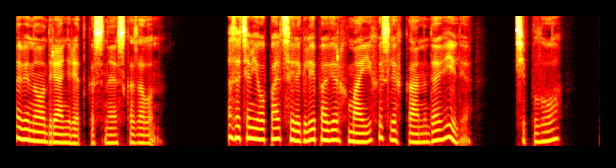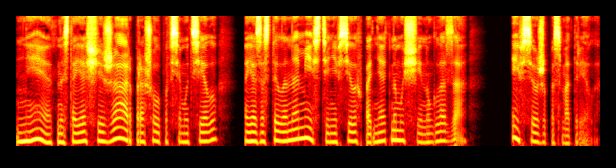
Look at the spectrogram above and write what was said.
«Вино — дрянь редкостная», — сказал он. А затем его пальцы легли поверх моих и слегка надавили. Тепло? Нет, настоящий жар прошел по всему телу, а я застыла на месте, не в силах поднять на мужчину глаза. и все же посмотрела.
